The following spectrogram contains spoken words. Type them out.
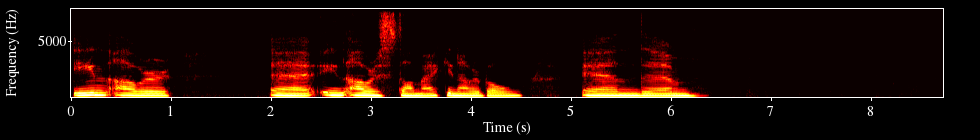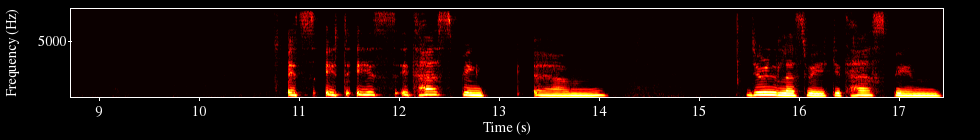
in our uh, in our stomach, in our bone, and um, it's it is it has been um, during the last week. It has been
